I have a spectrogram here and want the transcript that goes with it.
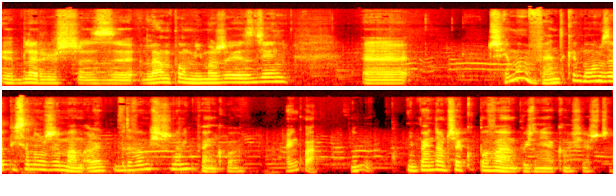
E, Blair już z lampą, mimo że jest dzień. E, czy ja mam wędkę? Bo mam zapisaną, że mam, ale wydawało mi się, że ona mi pękła. Pękła. Nie, nie pamiętam, czy ja kupowałem później jakąś jeszcze.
